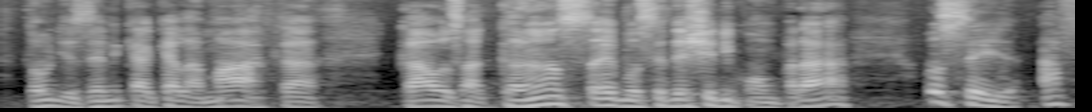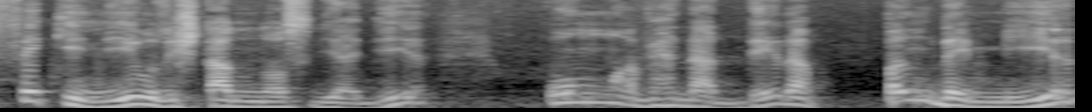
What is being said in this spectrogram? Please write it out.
estão dizendo que aquela marca causa câncer, e você deixa de comprar. Ou seja, a fake news está no nosso dia a dia como uma verdadeira pandemia,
